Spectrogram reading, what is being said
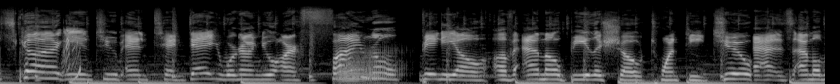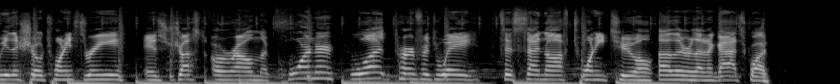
What's good, YouTube? And today we're gonna do our final video of MLB The Show 22, as MLB The Show 23 is just around the corner. What perfect way to send off 22 other than a God Squad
